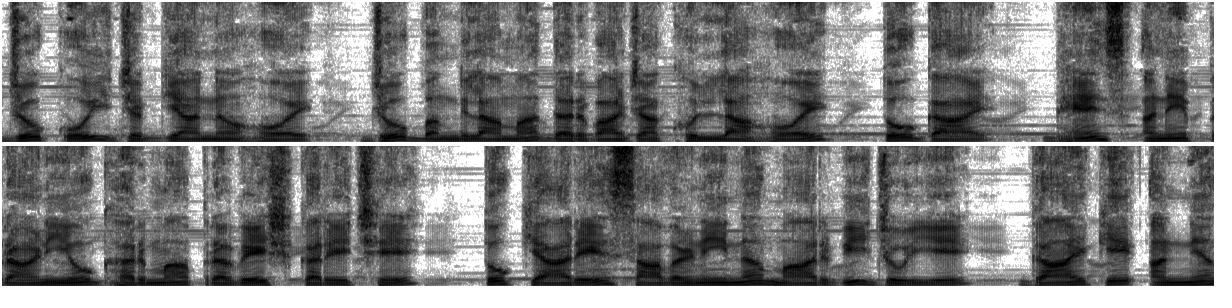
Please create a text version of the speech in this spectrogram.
જો કોઈ જગ્યા ન હોય, જો બંગલામાં દરવાજા ખુલ્લા હોય, તો ગાય ભેંસ અને પ્રાણીઓ ઘરમાં પ્રવેશ કરે છે, તો ક્યારે સાવરણી ન મારવી જોઈએ, ગાય કે અન્ય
